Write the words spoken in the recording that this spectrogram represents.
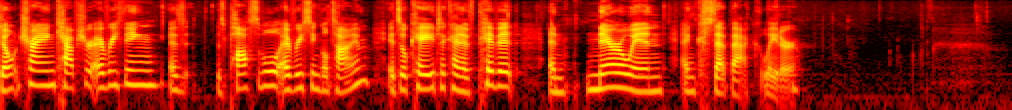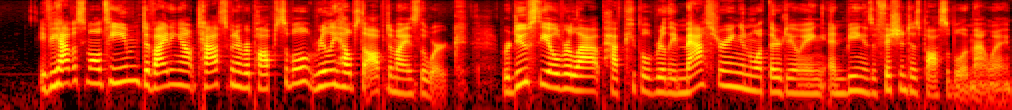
Don't try and capture everything as, as possible every single time. It's okay to kind of pivot and narrow in and step back later. If you have a small team, dividing out tasks whenever possible really helps to optimize the work reduce the overlap, have people really mastering in what they're doing, and being as efficient as possible in that way.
